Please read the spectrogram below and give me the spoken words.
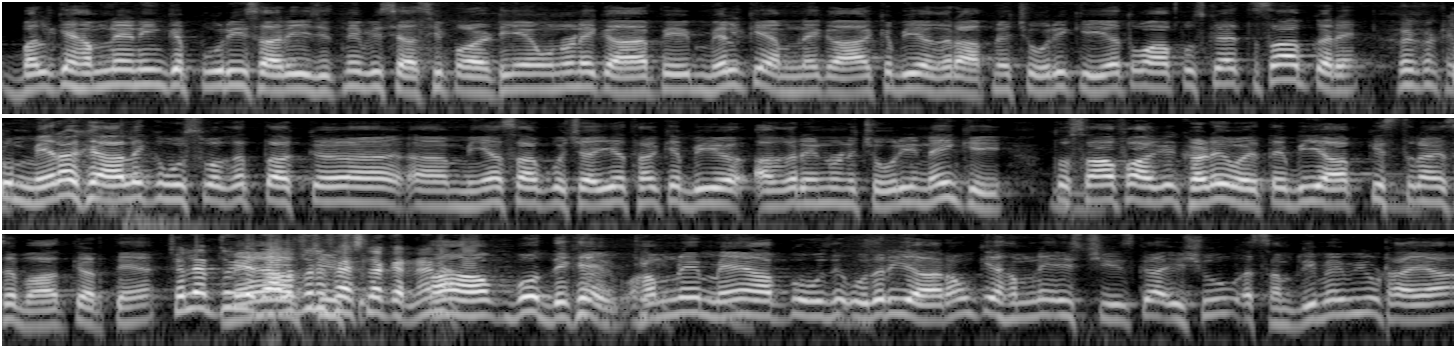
بلکہ ہم نے نہیں کہ پوری ساری جتنی بھی سیاسی پارٹی ہیں انہوں نے کہا کہ مل کے ہم نے کہا کہ بھی اگر آپ نے چوری کی ہے تو آپ اس کا احتساب کریں۔ تو میرا خیال ہے کہ اس وقت تک میاں صاحب کو چاہیے تھا کہ بھی اگر انہوں نے چوری نہیں کی تو صاف آگے کھڑے ہوئے تھے بھی آپ کس طرح سے بات کرتے ہیں۔ ہاں وہ دیکھیں ہم نے میں آپ کو ادھر ہی آ رہا ہوں کہ ہم نے اس چیز کا ایشو اسمبلی میں بھی اٹھایا۔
